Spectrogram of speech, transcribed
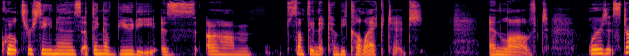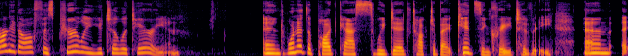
quilts are seen as a thing of beauty, as um, something that can be collected and loved, whereas it started off as purely utilitarian. And one of the podcasts we did talked about kids and creativity. And I,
